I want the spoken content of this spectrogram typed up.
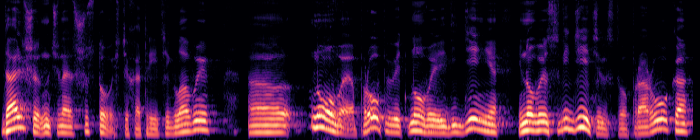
Дальше, начиная с 6 стиха 3 главы, э, новая проповедь, новое видение и новое свидетельство пророка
